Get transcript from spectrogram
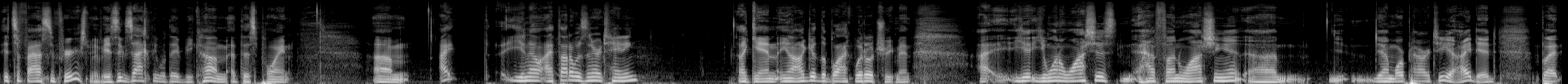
It's a Fast and Furious movie. It's exactly what they've become at this point. Um, I, you know, I thought it was entertaining. Again, you know, I'll give the Black Widow treatment. I, you you want to watch this, have fun watching it. Um, yeah, more power to you. I did, but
